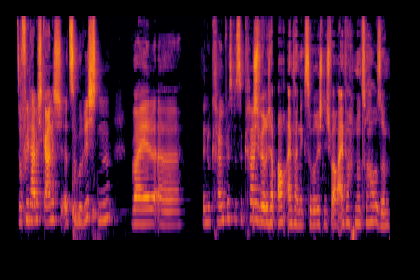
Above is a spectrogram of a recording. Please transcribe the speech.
so viel habe ich gar nicht äh, zu berichten, weil äh, wenn du krank bist, bist du krank. Ich schwöre, ich habe auch einfach nichts zu berichten. Ich war auch einfach nur zu Hause.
